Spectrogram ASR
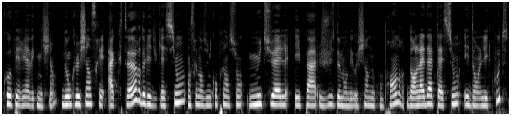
coopérer avec mes chiens. Donc le chien serait acteur de l'éducation, on serait dans une compréhension mutuelle et pas juste demander au chien de nous comprendre, dans l'adaptation et dans l'écoute.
